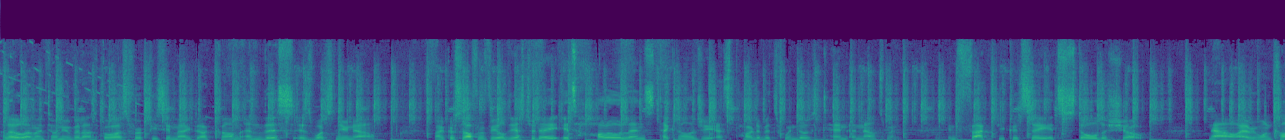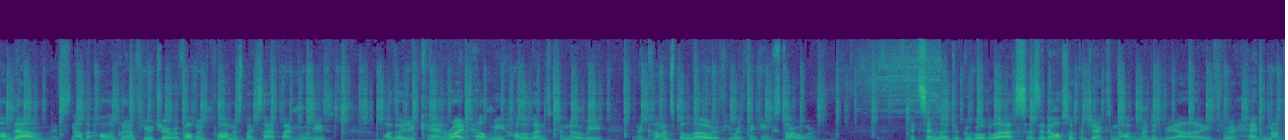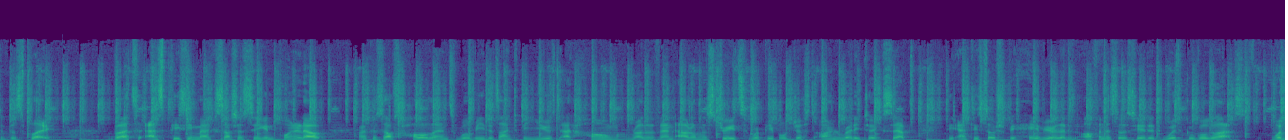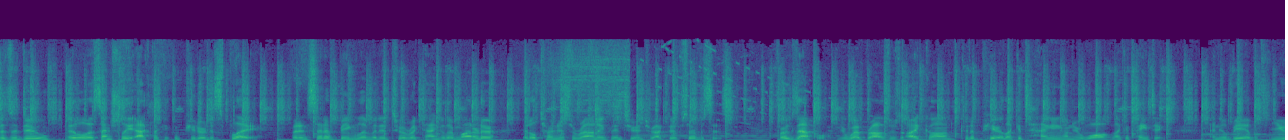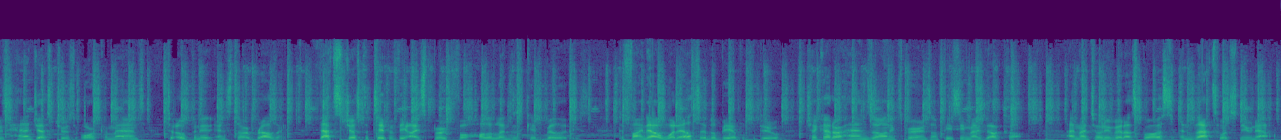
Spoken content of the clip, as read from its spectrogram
Hello, I'm Antonio Villas-Boas for PCMag.com and this is what's new now. Microsoft revealed yesterday its HoloLens technology as part of its Windows 10 announcement. In fact, you could say it stole the show. Now, everyone calm down, it's not the hologram future we've all been promised by sci-fi movies, although you can write Help Me HoloLens Kenobi in the comments below if you were thinking Star Wars. It's similar to Google Glass as it also projects an augmented reality through a head-mounted display. But as PC PCMag's Sascha Segan pointed out, Microsoft's HoloLens will be designed to be used at home rather than out on the streets where people just aren't ready to accept the antisocial behavior that is often associated with Google Glass. What does it do? It'll essentially act like a computer display, but instead of being limited to a rectangular monitor, it'll turn your surroundings into interactive surfaces. For example, your web browser's icon could appear like it's hanging on your wall like a painting, and you'll be able to use hand gestures or commands to open it and start browsing. That's just the tip of the iceberg for HoloLens' capabilities. To find out what else it'll be able to do, check out our hands-on experience on PCMag.com. I'm Antonio Villas-Boas, and that's what's new now.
